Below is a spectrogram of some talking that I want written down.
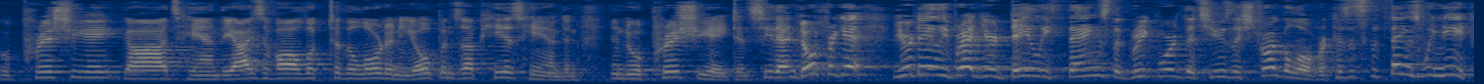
to appreciate God's hand. The eyes of all look to the Lord, and He opens up His hand and, and to appreciate and see that. And don't forget your daily bread, your daily things, the Greek word that's used, they struggle over because it's the things we need.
